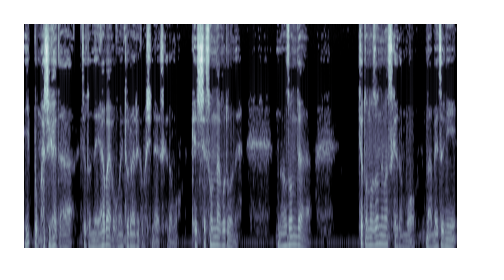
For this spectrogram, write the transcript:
一歩間違えたら、ちょっとね、やばい方向に取られるかもしれないですけども、決してそんなことをね、望んでは、ちょっと望んでますけども、まあ別に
